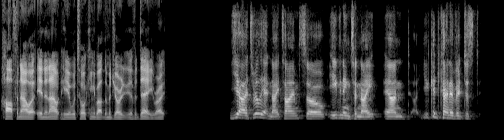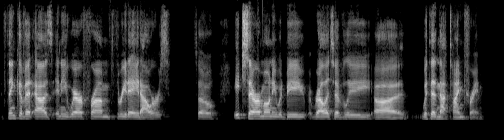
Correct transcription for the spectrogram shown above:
half an hour in and out here. We're talking about the majority of a day, right? Yeah, it's really at nighttime, so evening to night, and you could kind of just think of it as anywhere from three to eight hours. So each ceremony would be relatively uh, within that time frame.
